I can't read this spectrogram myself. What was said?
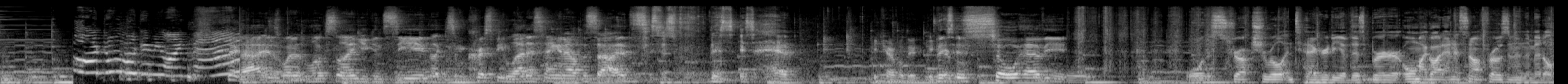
Oh, don't look at me like that! That is what it looks like. You can see like some crispy lettuce hanging out the sides. This is this is heavy. Be careful, dude. Be This is so heavy. Oh, the structural integrity of this burger. Oh my god, and it's not frozen in the middle.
